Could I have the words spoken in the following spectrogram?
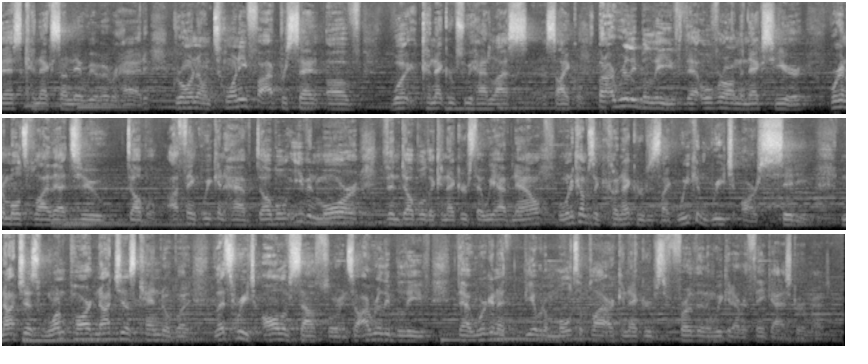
best Connect Sunday we've ever had, growing on 25% of what Connect groups we had last cycle. But I really believe that over on the next year, we're gonna multiply that to double. I think we can have double, even more than double the Connect groups that we have now. But when it comes to Connect groups, it's like we can reach our city, not just one part, not just Kendall, but let's reach all of South Florida. And so I really believe that we're gonna be able to multiply our Connect groups further than we could ever think, ask, or imagine.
